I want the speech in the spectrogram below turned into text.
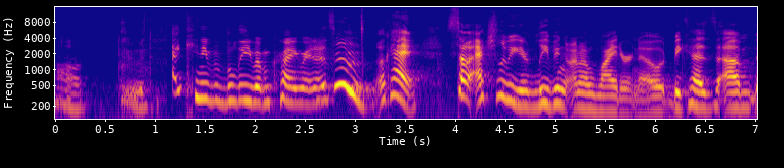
Oh, dude. I can't even believe I'm crying right now. Mm, okay, so actually we are leaving on a lighter note because um,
